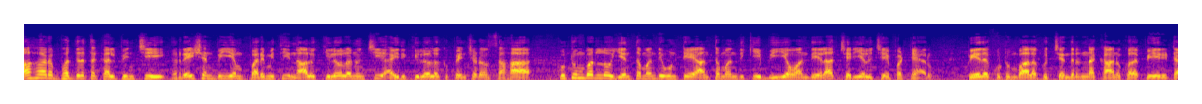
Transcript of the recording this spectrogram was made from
ఆహార భద్రత కల్పించి రేషన్ బియ్యం పరిమితి నాలుగు కిలోల నుంచి ఐదు కిలోలకు పెంచడం సహా కుటుంబంలో ఎంతమంది ఉంటే అంతమందికి బియ్యం అందేలా చర్యలు చేపట్టారు. పేద కుటుంబాలకు చంద్రన్న కానుకల పేరిట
